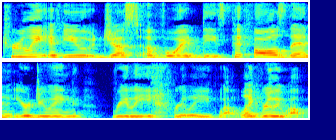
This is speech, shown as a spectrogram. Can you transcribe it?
Truly, if you just avoid these pitfalls, then you're doing really, really well, like really well.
